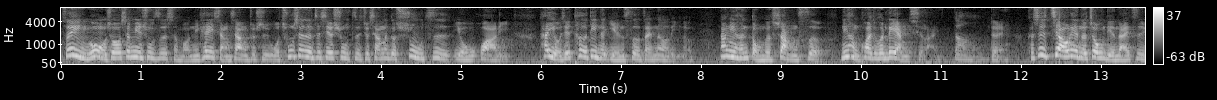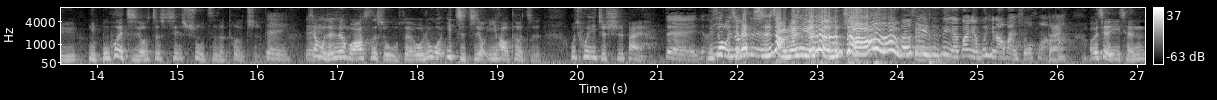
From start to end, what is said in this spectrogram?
所以你问我说生命数字是什么？你可以想象，就是我出生的这些数字，就像那个数字油画里，它有些特定的颜色在那里了。当你很懂得上色，你很快就会亮起来。懂，对。可是教练的重点来自于你不会只有这些数字的特质。对，像我人生活到四十五岁，我如果一直只有一号特质，我就会一直失败。对，你说我以前在职场人缘很差，都是一直自己的观点，不听老板说话。对，而且以前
